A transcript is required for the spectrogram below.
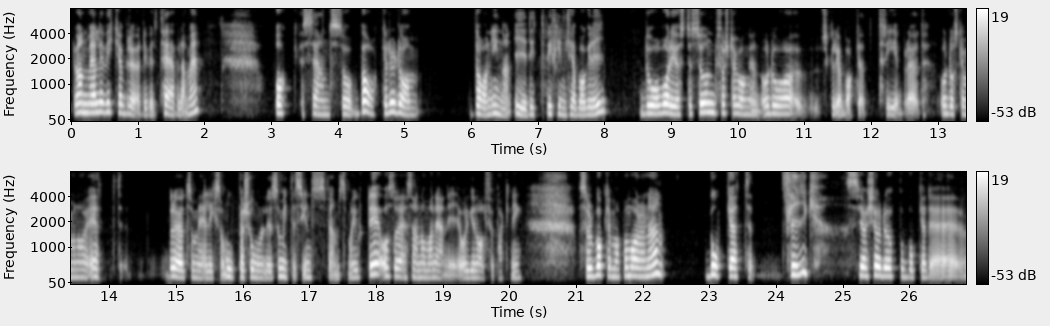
du anmäler vilka bröd du vill tävla med. Och sen så bakar du dem dagen innan i ditt befintliga bageri. Då var det i Östersund första gången och då skulle jag baka tre bröd. Och då ska man ha ett bröd som är liksom opersonligt, som inte syns vem som har gjort det och så sen har man en i originalförpackning. Så då bakar man på morgonen, bokat flyg. Så jag körde upp och bokade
